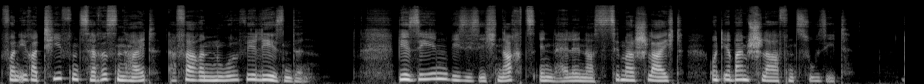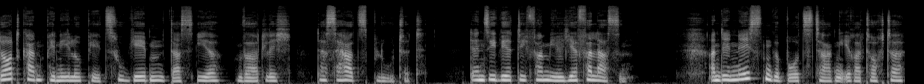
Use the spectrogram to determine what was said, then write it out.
Von ihrer tiefen Zerrissenheit erfahren nur wir Lesenden. Wir sehen, wie sie sich nachts in Helenas Zimmer schleicht und ihr beim Schlafen zusieht. Dort kann Penelope zugeben, dass ihr, wörtlich, das Herz blutet, denn sie wird die Familie verlassen. An den nächsten Geburtstagen ihrer Tochter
